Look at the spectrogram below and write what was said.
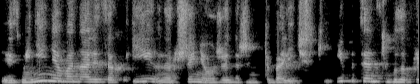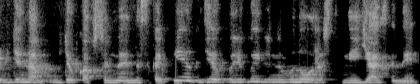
изменения в анализах и нарушения уже даже метаболические. И пациентке была проведена видеокапсульная эндоскопия, где были выявлены множественные язвенные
